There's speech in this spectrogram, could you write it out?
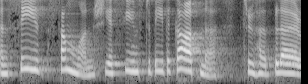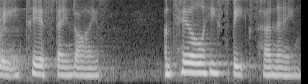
and sees someone she assumes to be the gardener through her blurry, tear stained eyes until he speaks her name.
